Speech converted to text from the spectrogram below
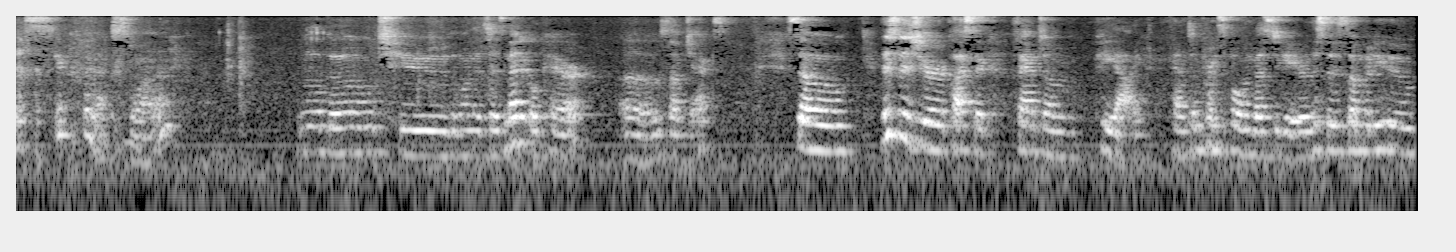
let's skip the next one. We'll go to the one that says medical care of subjects. So this is your classic phantom PI, phantom principal investigator. This is somebody who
